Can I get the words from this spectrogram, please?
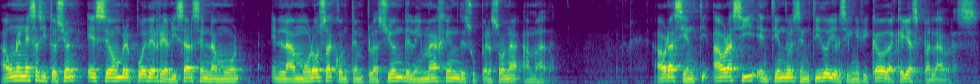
Aún en esa situación, ese hombre puede realizarse en la, en la amorosa contemplación de la imagen de su persona amada. Ahora ahora sí entiendo el sentido y el significado de aquellas palabras.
